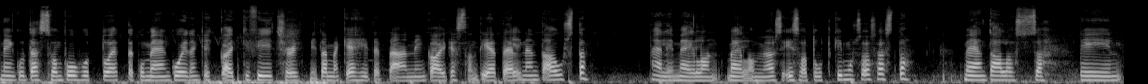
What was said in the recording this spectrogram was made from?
niin kuin tässä on puhuttu, että kun meidän kuitenkin kaikki featureit, mitä me kehitetään, niin kaikessa on tieteellinen tausta. Eli meillä on, meillä on myös iso tutkimusosasto meidän talossa, niin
